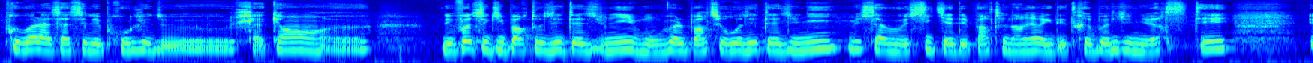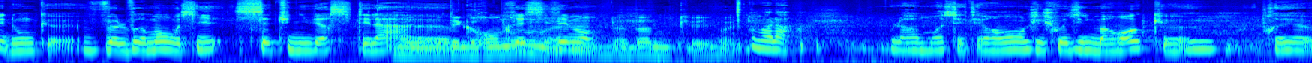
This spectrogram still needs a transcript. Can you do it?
Après voilà, ça c'est les projets de chacun. Euh. des fois, ceux qui partent aux États-Unis, bon, veulent partir aux États-Unis, mais savent aussi qu'il y a des partenariats avec des très bonnes universités, et donc euh, veulent vraiment aussi cette université-là des grands précisément. là-bas, donc voilà. Là, moi, c'était vraiment, j'ai choisi le Maroc. Euh, après, euh,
